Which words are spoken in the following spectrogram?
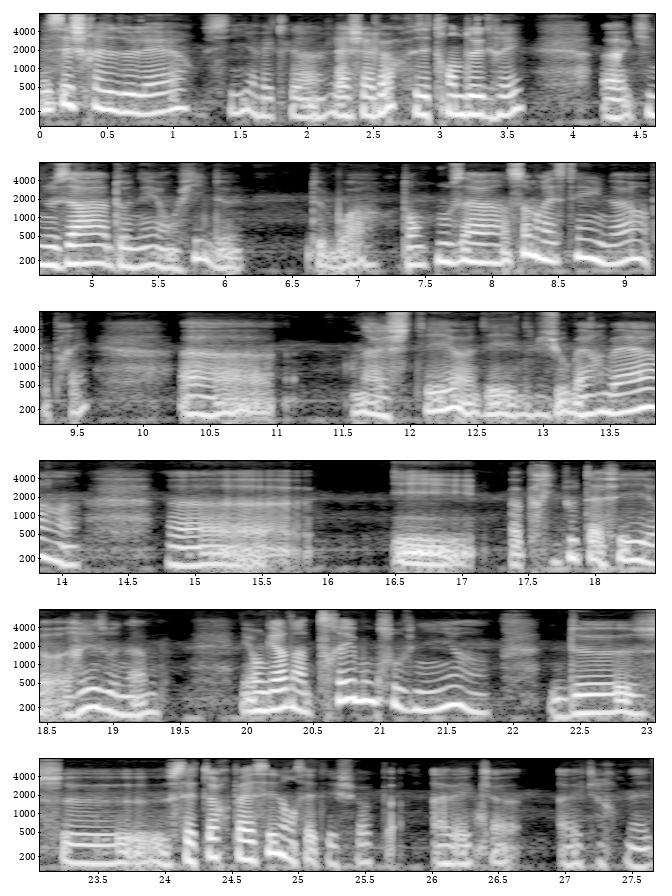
la sécheresse de l'air aussi avec la, chaleur, faisait 30 degrés, qui nous a donné envie de, boire. Donc nous sommes restés une heure à peu près. on a acheté des, des, bijoux berbères et à prix tout à fait raisonnable. Et on garde un très bon souvenir de ce, cette heure passée dans cette échoppe avec, euh, avec Ahmed.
